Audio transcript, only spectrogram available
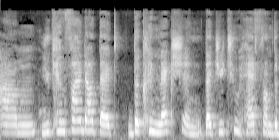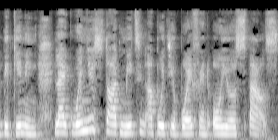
Um, you can find out that the connection that you two had from the beginning, like when you start meeting up with your boyfriend or your spouse,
